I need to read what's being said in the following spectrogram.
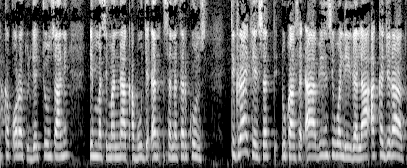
akka qoratu jechuun isaanii dhimma simannaa qabuu jedhan senatar kuns Tigraay keessatti dhukaasa dhaabiinsi waliigalaa akka jiraatu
